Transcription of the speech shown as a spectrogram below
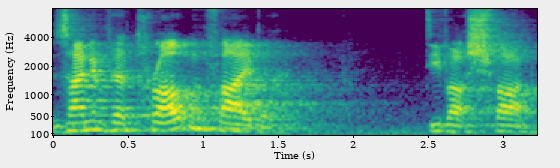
seinem vertrauten Weibe, die war schwanger.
